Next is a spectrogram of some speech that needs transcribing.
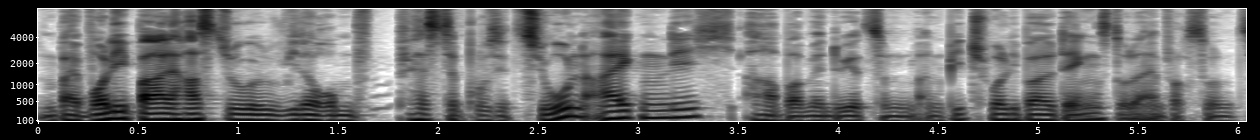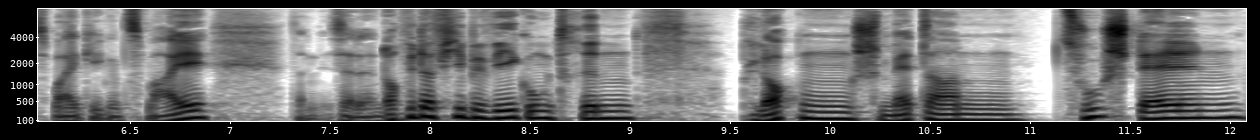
Und bei Volleyball hast du wiederum feste Position eigentlich, aber wenn du jetzt an Beachvolleyball denkst oder einfach so ein 2 gegen 2, dann ist ja dann doch wieder viel Bewegung drin. Blocken, Schmettern, Zustellen,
